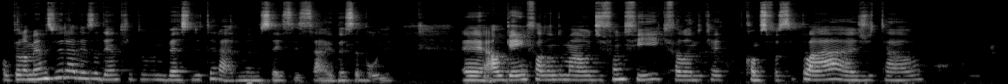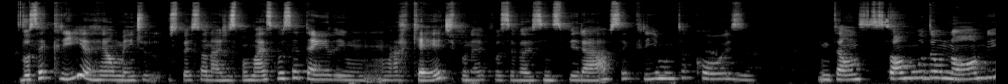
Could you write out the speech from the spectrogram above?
ou pelo menos viraliza dentro do universo literário, né? Não sei se sai dessa bolha. É, alguém falando mal de fanfic, falando que é como se fosse plágio e tal. Você cria realmente os personagens, por mais que você tenha ali um, um arquétipo, né, que você vai se inspirar, você cria muita coisa. Então, só muda o nome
